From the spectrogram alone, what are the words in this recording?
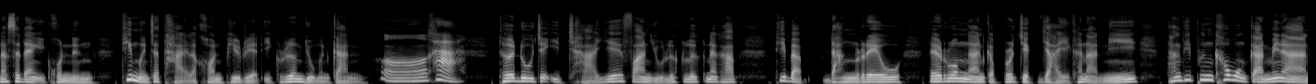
นักแสดงอีกคนหนึ่งที่เหมือนจะถ่ายละครพีเรียดอีกเรื่องอยู่เหมือนกัน อ๋อค่ะ เธอดูจะอิจฉาเย่ฟานอยู่ลึกๆนะครับ ที่แบบดังเร็วได้ร่วมงานกับโปรเจกต์ใหญ่ขนาดนี้ ทั้งที่เพิ่งเข้าวงการไม่นาน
